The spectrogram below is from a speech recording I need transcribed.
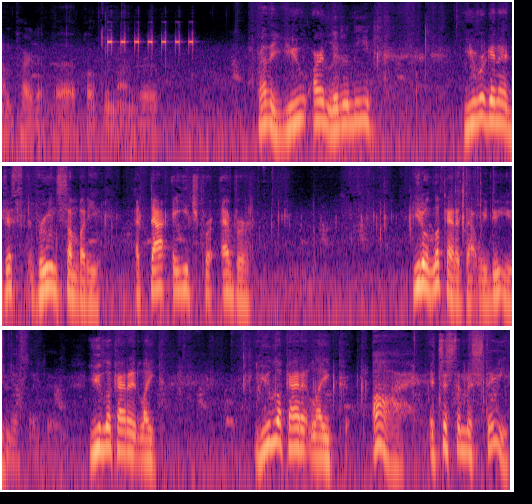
I'm part of the Pokemon group. Brother, you are literally. You were gonna just ruin somebody at that age forever. You don't look at it that way, do you? Yes, I do. You look at it like. You look at it like, ah, it's just a mistake.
